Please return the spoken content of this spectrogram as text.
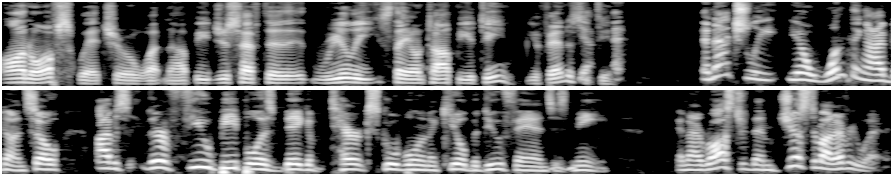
on-off switch or whatnot. But you just have to really stay on top of your team, your fantasy Yeah, team. And actually, you know, one thing I've done, so obviously there are few people as big of Tarik Skubal and Akil Baddoo fans as me. And I rostered them just about everywhere.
